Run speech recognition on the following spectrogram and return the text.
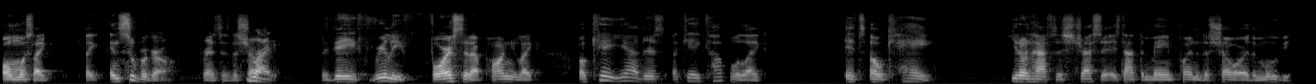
almost like like in Supergirl, for instance, the show. Right. They really force it upon you, like, okay, yeah, there's a gay couple, like, it's okay. You don't have to stress it. It's not the main point of the show or the movie.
